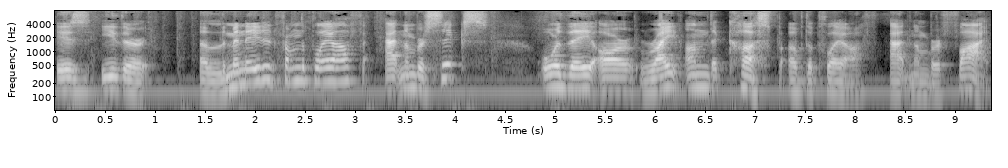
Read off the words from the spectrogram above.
is either eliminated from the playoff at number six, or they are right on the cusp of the playoff at number five.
